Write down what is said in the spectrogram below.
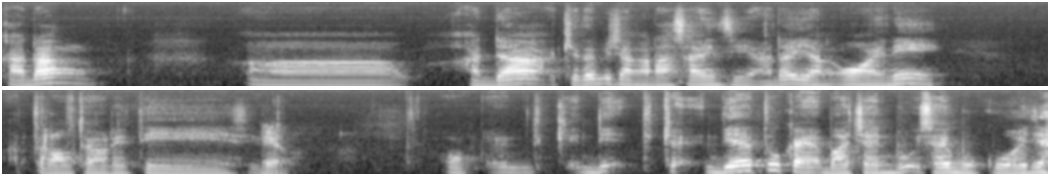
kadang uh, ada kita bisa ngerasain sih, ada yang oh ini terlalu teoritis. Gitu. Yeah. Oh, dia, dia tuh kayak bacain buku, saya buku aja,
